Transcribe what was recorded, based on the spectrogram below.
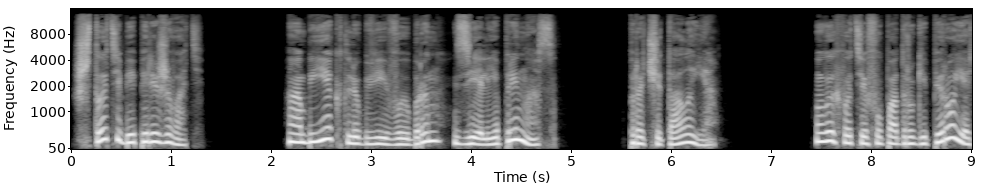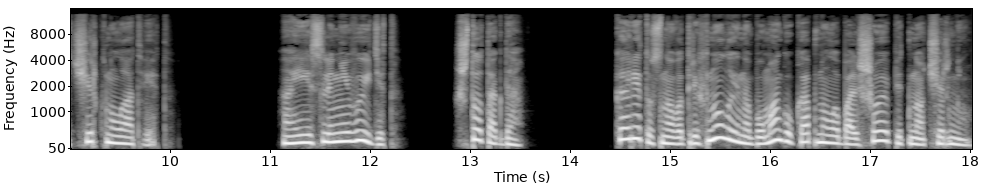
«Что тебе переживать? Объект любви выбран, зелье при нас», — прочитала я. Выхватив у подруги перо, я чиркнула ответ. А если не выйдет? Что тогда? Карету снова тряхнула и на бумагу капнуло большое пятно чернил.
